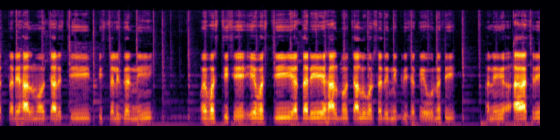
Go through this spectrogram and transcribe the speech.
અત્યારે હાલમાં ચાલીસથી પિસ્તાલીસ ગજની વસ્તી છે. એ વસ્તી અત્યારે હાલમાં ચાલુ વરસાદે નીકળી શકે એવું નથી. અને આશરે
